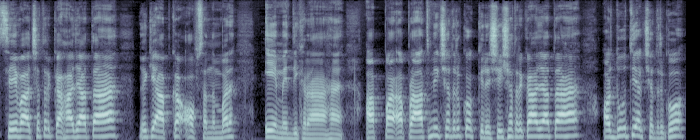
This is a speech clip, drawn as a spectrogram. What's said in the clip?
सेवा क्षेत्र कहा जाता है, जो कि आपका ऑप्शन नंबर ए में दिख रहा है। और प्राथमिक क्षेत्र को कृषि क्षेत्र कहा जाता है और द्वितीय क्षेत्र को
